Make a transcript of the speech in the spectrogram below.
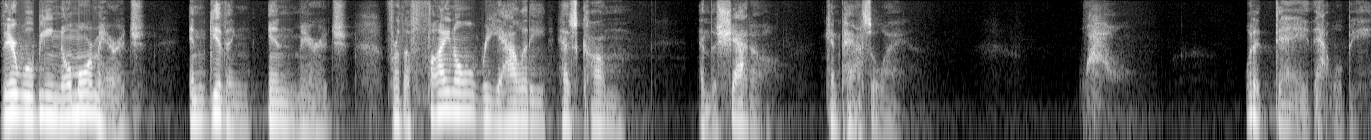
there will be no more marriage and giving in marriage, for the final reality has come, and the shadow can pass away. Wow. What a day that will be.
